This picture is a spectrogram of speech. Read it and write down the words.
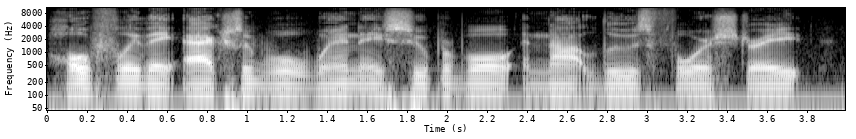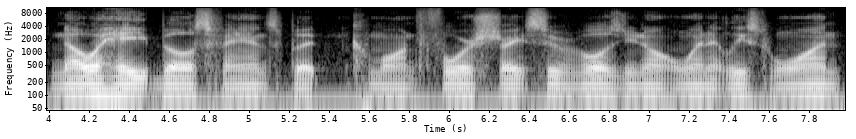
Hopefully, they actually will win a Super Bowl and not lose four straight. No hate, Bills fans, but come on, four straight Super Bowls, you don't win at least one.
